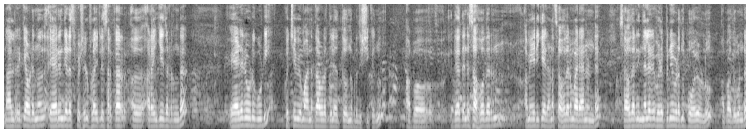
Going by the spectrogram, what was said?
നാലരയ്ക്ക് അവിടെ നിന്ന് എയർ ഇന്ത്യയുടെ സ്പെഷ്യൽ ഫ്ലൈറ്റിൽ സർക്കാർ അറേഞ്ച് ചെയ്തിട്ടുണ്ട്. ഏഴരയോട് കൂടി കൊച്ചി വിമാനത്താവളത്തിൽ എത്തുമെന്ന് പ്രതീക്ഷിക്കുന്നു. അപ്പോൾ ഇദ്ദേഹത്തിന്റെ സഹോദരൻ അമേരിക്കയിലാണ്. സഹോദരൻ വരാനുണ്ട്. സഹോദരൻ ഇന്നലെ വെളുപ്പിന് ഇവിടെ നിന്ന് പോയുള്ളൂ. അപ്പോൾ അതുകൊണ്ട്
